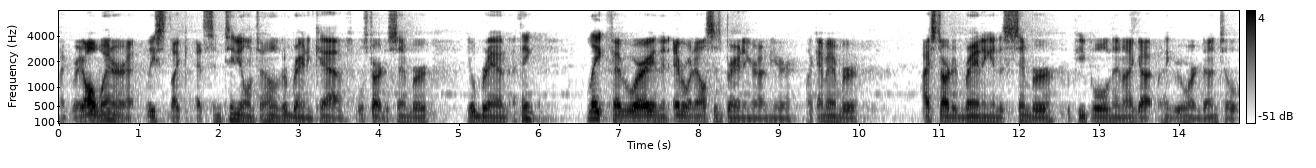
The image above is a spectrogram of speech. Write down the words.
Like right, all winter, at least like at Centennial and Tejon, they're branding calves. We'll start in December. You'll brand, I think, late February, and then everyone else is branding around here. Like I remember. I started branding in December for people, and then I got. I think we weren't done till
